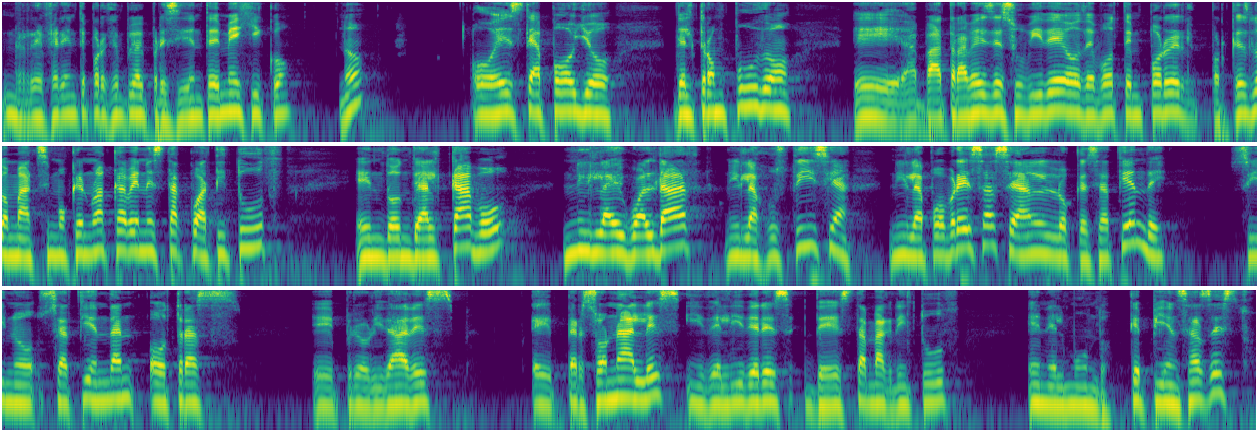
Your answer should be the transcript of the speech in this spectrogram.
referente, por ejemplo, al presidente de México, ¿no? O este apoyo del trompudo eh, a, través de su video de voten por él, porque es lo máximo, que no acabe en esta coatitud en donde al cabo ni la igualdad, ni la justicia, ni la pobreza sean lo que se atiende, sino se atiendan otras eh, prioridades personales y de líderes de esta magnitud en el mundo. ¿Qué piensas de esto?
